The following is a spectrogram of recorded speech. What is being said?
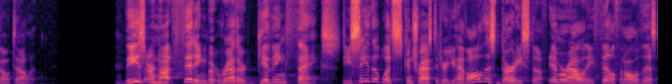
don't tell it. These are not fitting, but rather giving thanks. Do you see that what's contrasted here? You have all this dirty stuff, immorality, filth, and all of this,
